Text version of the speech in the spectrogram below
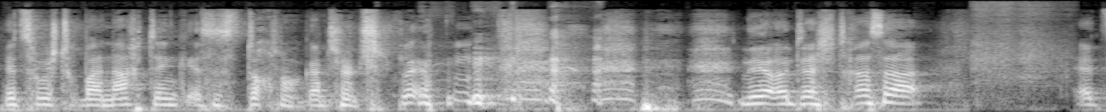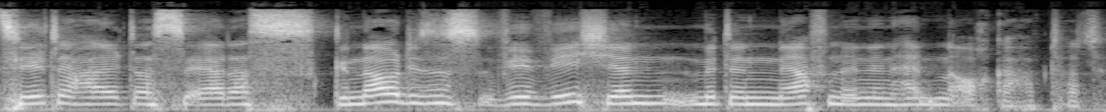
jetzt, wo ich drüber nachdenke, ist es doch noch ganz schön schlimm. nee, und der Strasser, erzählte halt, dass er das genau dieses Wehwehchen mit den Nerven in den Händen auch gehabt hat.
